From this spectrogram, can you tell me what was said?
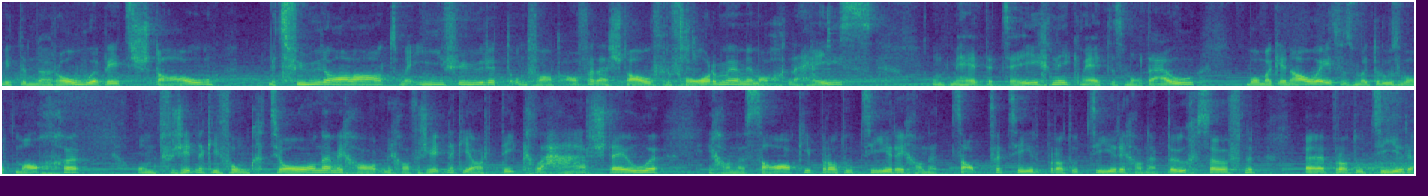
mit einem rauen Bit Stahl, mit das Feuer anlässt, man einführt und fängt an, den Stahl zu verformen. Man macht ihn heiß und man hat eine Zeichnung, man hat ein Modell, wo man genau weiß, was man daraus machen will und verschiedene Funktionen. Man kann, man kann verschiedene Artikel herstellen. Ich kann eine Sage produzieren, ich kann einen Zapfenzieher produzieren, ich kann einen Büchsöffner äh, produzieren.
